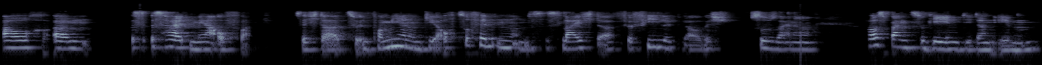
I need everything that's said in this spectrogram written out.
Auch ähm, es ist halt mehr Aufwand, sich da zu informieren und die auch zu finden. Und es ist leichter für viele, glaube ich, zu seiner Hausbank zu gehen, die dann eben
